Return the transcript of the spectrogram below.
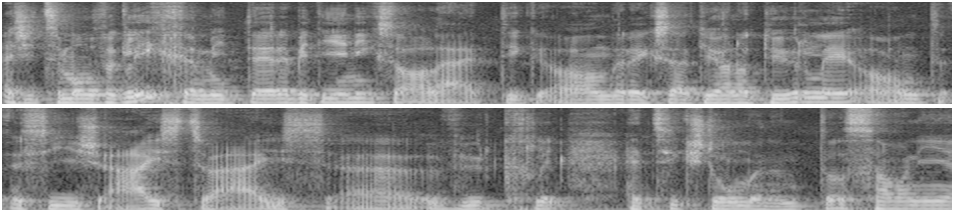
Hast du jetzt mal verglichen mit dieser Bedienungsanleitung? Andere haben gesagt, ja natürlich, und sie ist eins zu eins äh, wirklich, hat sie gestimmt. Und das habe ich,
